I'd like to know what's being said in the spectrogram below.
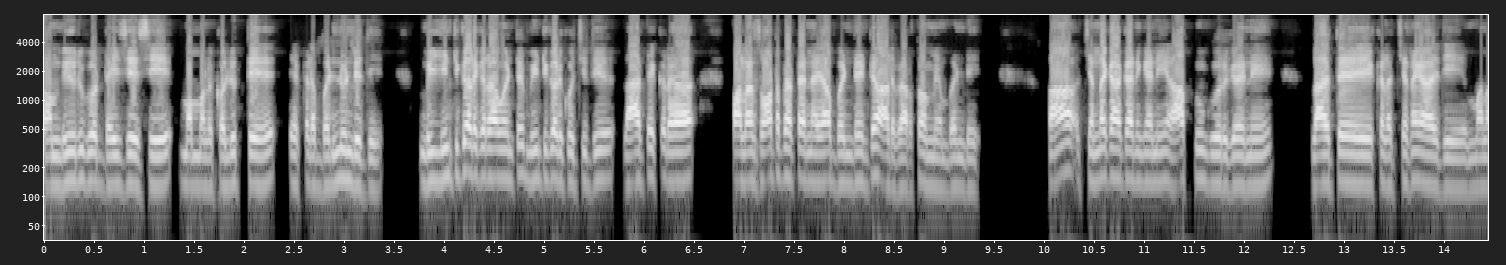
ఆ, మీరు కూడా దయచేసి మమ్మల్ని కలిస్తే ఇక్కడ బండి ఉండేది. మీ ఇంటికాడికి రావంటే మీ ఇంటికాడికి వచ్చింది. లేకపోతే ఇక్కడ పలానా చోట పెట్టండి బండి అంటే ఆడ పెడతాం మేము బండి. ఆ చిన్న కాకాని కానీ ఆత్మకూరు కానీ లేకపోతే ఇక్కడ చిన్నగా ఇది మన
